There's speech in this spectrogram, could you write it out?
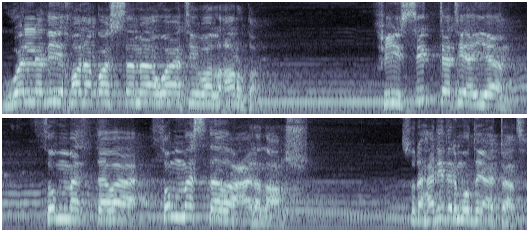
هو الذي خلق السماوات والأرض في ستة أيام ثم استوى ثم استوى على العرش সূরা হাদিদের মধ্যে একটা আছে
